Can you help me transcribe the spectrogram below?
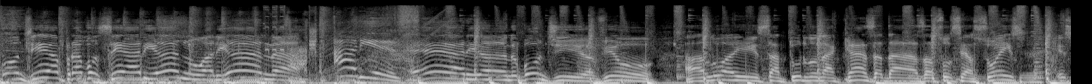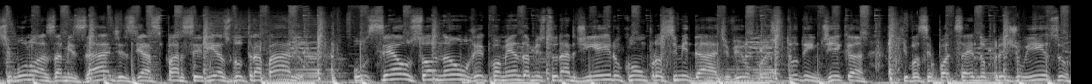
Bom dia pra você, Ariano, Ariana. Aries. É, Ariano, bom dia, viu? A Lua e Saturno na casa das associações estimulam as amizades e as parcerias no trabalho. O céu só não recomenda misturar dinheiro com proximidade, viu? Pois tudo indica que você pode sair no prejuízo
